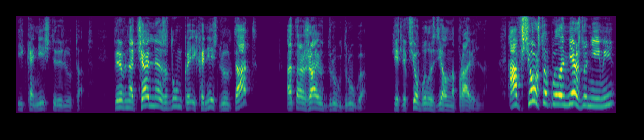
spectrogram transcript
и конечный результат. Первоначальная задумка и конечный результат отражают друг друга, если все было сделано правильно. А все, что было между ними,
